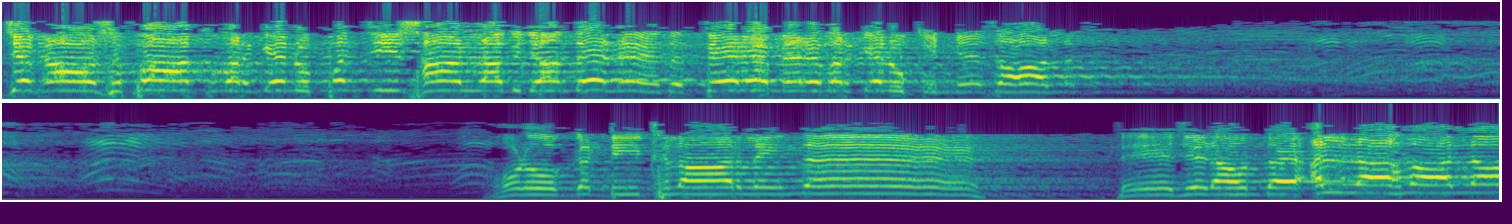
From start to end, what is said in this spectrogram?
جگہ اس پاک ورگے نو پنجی سال لگ جاندے نے تو تیرے میرے ورگے نو کنے سال؟ ہوں وہ گڈی کھلار لینا جڑا ہوتا ہے، اللہ والا۔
